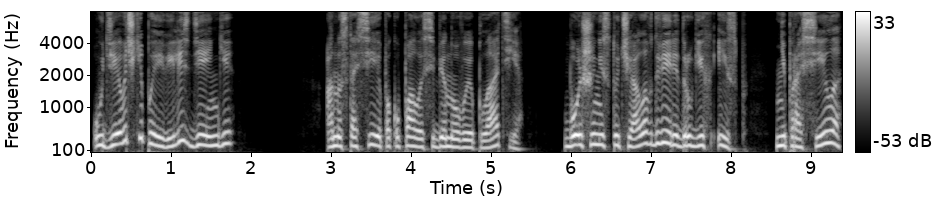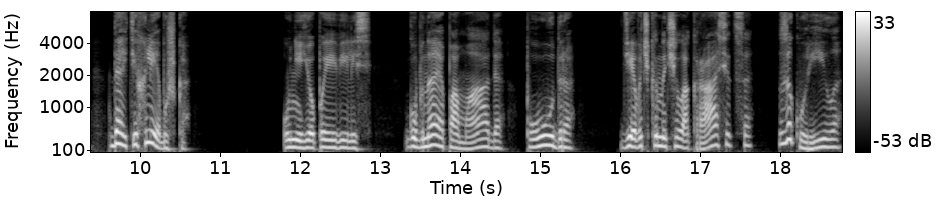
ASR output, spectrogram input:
У девочки появились деньги — Анастасия покупала себе новые платья, больше не стучала в двери других исп, не просила «дайте хлебушка». У нее появились губная помада, пудра. Девочка начала краситься, закурила.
